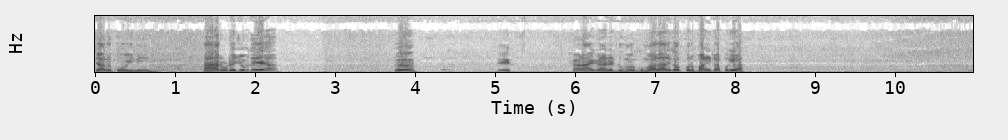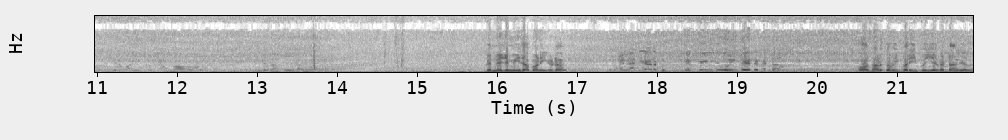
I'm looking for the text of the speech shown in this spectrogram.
ਚੱਲ ਕੋਈ ਨਹੀਂ। ਹਾਂ ਰੋੜੇ ਚੁੱਭਦੇ ਆ। ਓ, ਦੇਖ, ਛਾਲਾ ਕਹਿੰਦਾ ਡੱਡੂ ਮੱਗੂ ਮਾਰਾ ਦੇਖੋ ਉੱਪਰ ਪਾਣੀ ਟੱਪ ਗਿਆ। ਗੰਨੇ 'ਚ ਮੀਂਹ ਦਾ ਪਾਣੀ ਖੜਾ। ਇਹਨਾਂ ਦੀ ਯਾਰ ਗੱਕੇ ਹੀ ਉਹੀ ਦੇਖਦੇ ਖੱਡਾਂ। ਉਹ ਸੜਕ ਵੀ ਭਰੀ ਪਈ ਹੈ ਖੱਡਾਂ ਗਿਲ।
